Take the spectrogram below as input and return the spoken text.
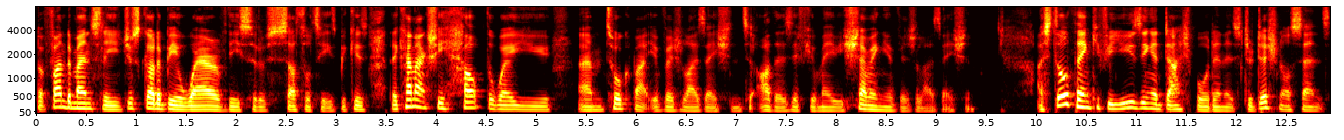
But fundamentally, you just got to be aware of these sort of subtleties because they can actually help the way you um, talk about your visualization to others if you're maybe showing your visualization. I still think if you're using a dashboard in its traditional sense,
